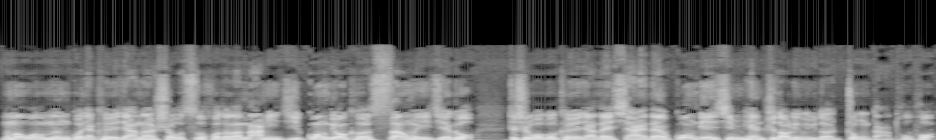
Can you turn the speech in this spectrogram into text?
那么我们国家科学家呢，首次获得了纳米级光雕刻三维结构，这是我国科学家在下一代光电芯片制造领域的重大突破。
